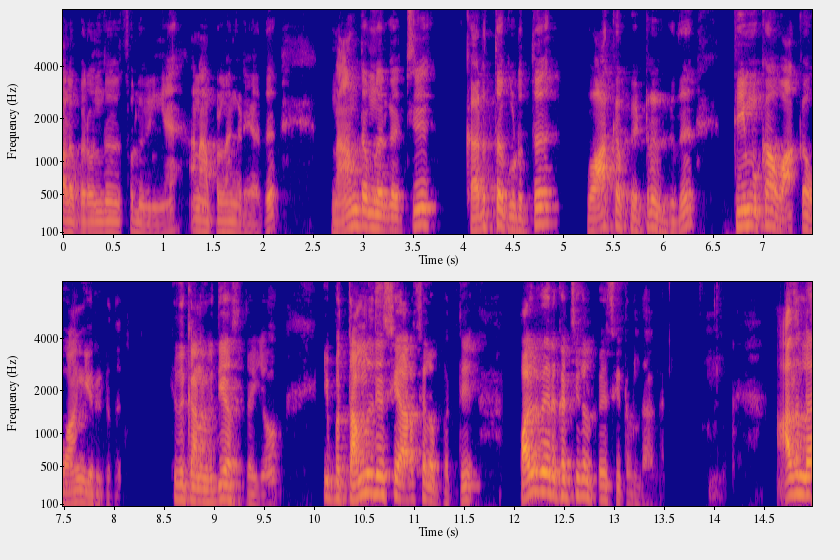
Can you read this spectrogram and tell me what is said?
பல பேர் வந்து சொல்லுவீங்க. ஆனால் அப்படிலாம் கிடையாது. நாம் தமிழர் கட்சி கருத்தை கொடுத்து வாக்கை பெற்று இருக்குது திமுக வாக்கை வாங்கி இருக்குது இதுக்கான வித்தியாசத்தையும் இப்போ தமிழ் தேசிய அரசியலை பற்றி பல்வேறு கட்சிகள் பேசிகிட்டு இருந்தாங்க. அதில்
